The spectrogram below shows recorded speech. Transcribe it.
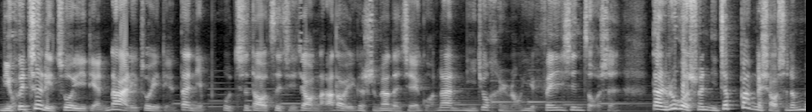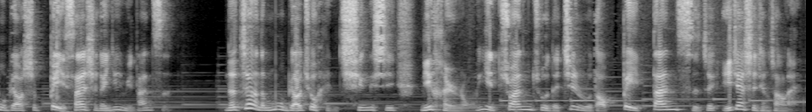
你会这里做一点，那里做一点，但你不知道自己要拿到一个什么样的结果，那你就很容易分心走神。但如果说你这半个小时的目标是背三十个英语单词，那这样的目标就很清晰，你很容易专注的进入到背单词这一件事情上来。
